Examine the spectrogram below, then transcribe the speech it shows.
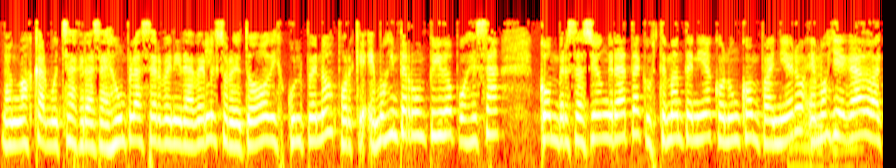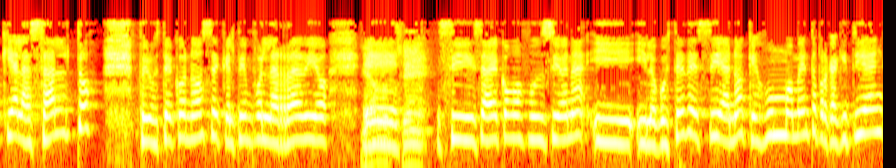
Don Oscar, muchas gracias. Es un placer venir a verle y sobre todo discúlpenos porque hemos interrumpido pues esa conversación grata que usted mantenía con un compañero. Hemos llegado aquí al asalto, pero usted conoce que el tiempo en la radio eh, sí sabe cómo funciona y, lo que usted decía, ¿no? Que es un momento porque aquí tiene,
